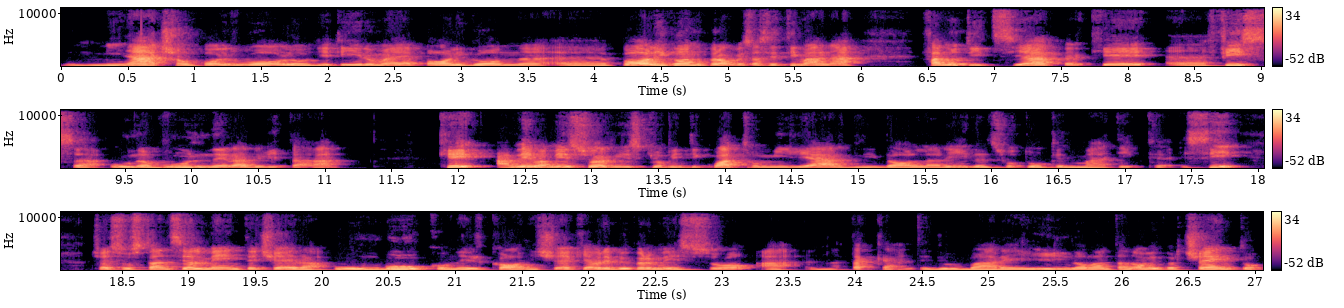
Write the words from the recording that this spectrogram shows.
minaccia un po' il ruolo di Ethereum è Polygon. Eh, Polygon però questa settimana fa notizia perché eh, fissa una vulnerabilità che aveva messo a rischio 24 miliardi di dollari del suo token Matic. E sì, cioè sostanzialmente c'era un buco nel codice che avrebbe permesso a un attaccante di rubare il 99%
